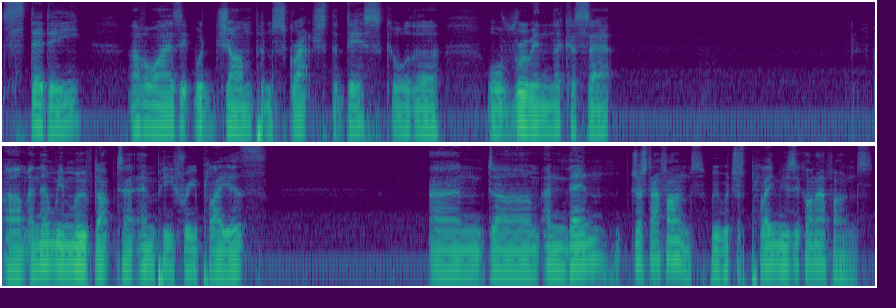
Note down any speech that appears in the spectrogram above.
steady, otherwise it would jump and scratch the disc or the or ruin the cassette. Um, and then we moved up to MP3 players, and um, and then just our phones. We would just play music on our phones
